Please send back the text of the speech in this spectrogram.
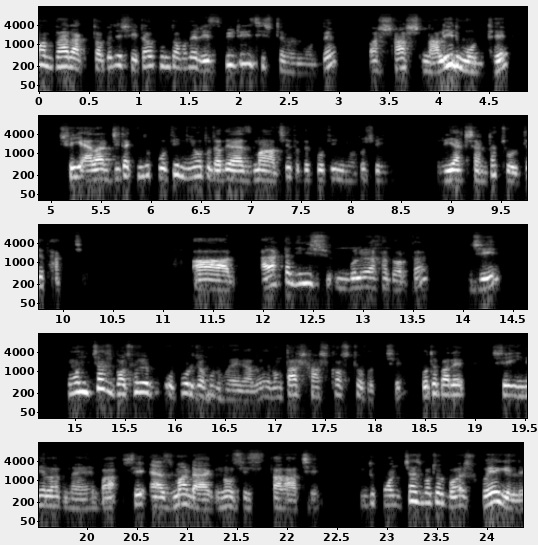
মাথায় রাখতে হবে যে সেটাও কিন্তু আমাদের রেসপিরেটরি সিস্টেমের মধ্যে বা শ্বাস নালীর মধ্যে সেই অ্যালার্জিটা কিন্তু প্রতিনিয়ত যাদের অ্যাজমা আছে তাদের প্রতিনিয়ত সেই রিয়াকশনটা চলতে থাকছে। আর আর একটা জিনিস বলে রাখা দরকার যে পঞ্চাশ বছরের উপর যখন হয়ে গেল এবং তার শ্বাসকষ্ট হচ্ছে, হতে পারে সে ইনেলার নেয় বা সে অ্যাজমা ডায়াগনোসিস তার আছে, কিন্তু পঞ্চাশ বছর বয়স হয়ে গেলে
